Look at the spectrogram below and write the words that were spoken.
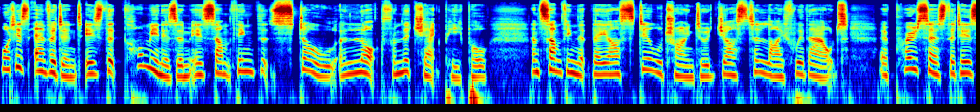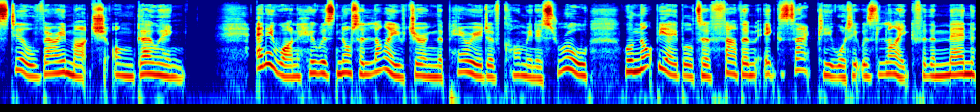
What is evident is that communism is something that stole a lot from the Czech people and something that they are still trying to adjust to life without, a process that is still very much ongoing. Anyone who was not alive during the period of communist rule will not be able to fathom exactly what it was like for the men,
